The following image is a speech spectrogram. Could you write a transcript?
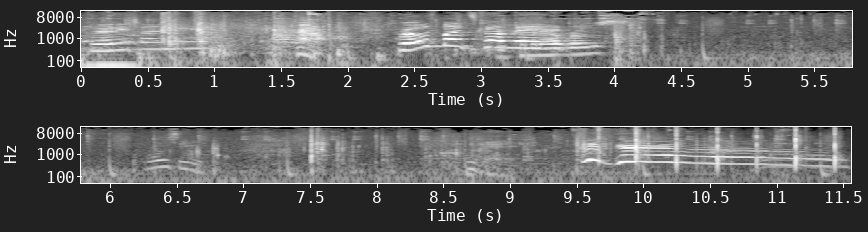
Ready, Tanya? Rosebud's coming. Rose. Rosie. Good girl.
